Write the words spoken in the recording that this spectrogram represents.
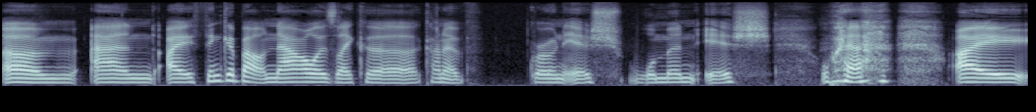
Um, and I think about now as like a kind of grown-ish woman-ish, where I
